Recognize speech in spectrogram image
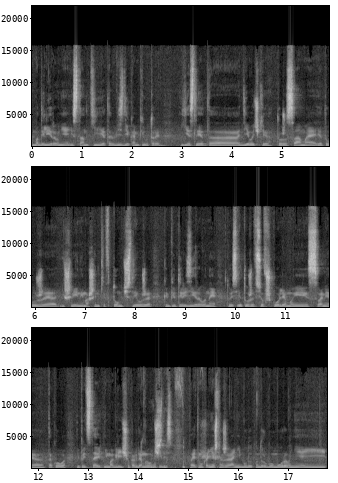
моделирование и станки, это везде компьютеры. Если это девочки, то же самое, это уже и швейные машинки, в том числе уже компьютеризированные. То есть это уже все в школе. Мы с вами такого и представить не могли еще, когда мы конечно. учились. Поэтому, конечно же, они будут на другом уровне и,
